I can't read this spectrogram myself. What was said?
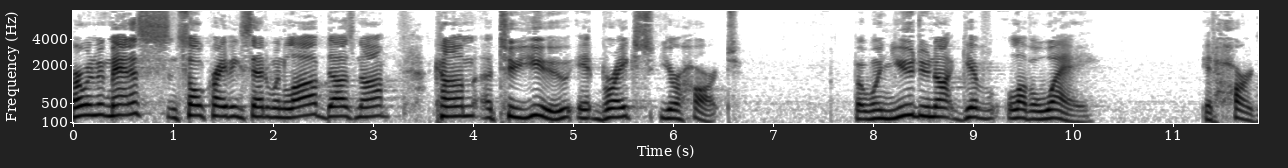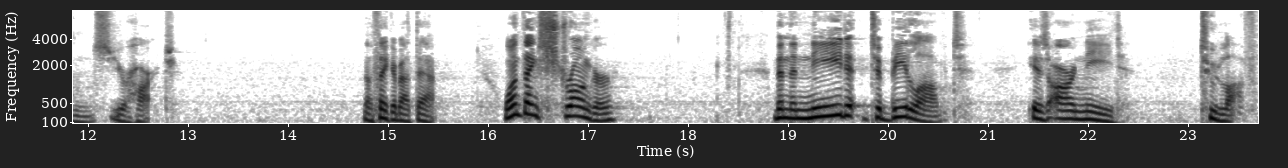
Erwin McManus in Soul Craving said, When love does not come uh, to you, it breaks your heart. But when you do not give love away, it hardens your heart. Now, think about that. One thing stronger than the need to be loved is our need to love.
